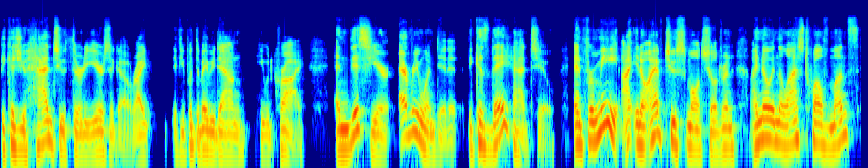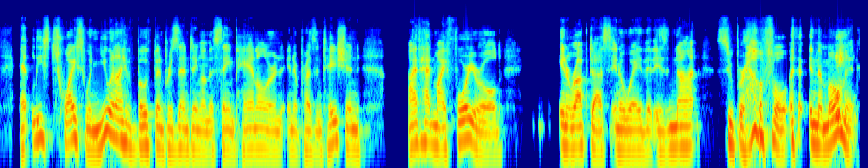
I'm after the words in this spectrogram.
because you had to 30 years ago, right? If you put the baby down, he would cry. And this year, everyone did it because they had to. And for me, I, you know, I have two small children. I know in the last 12 months, at least twice when you and I have both been presenting on the same panel or in, in a presentation, I've had my four year old interrupt us in a way that is not super helpful in the moment.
